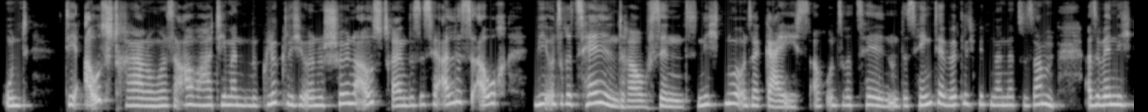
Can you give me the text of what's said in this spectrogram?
Und die Ausstrahlung, also, oh, hat jemand eine glückliche oder eine schöne Ausstrahlung, das ist ja alles auch, wie unsere Zellen drauf sind. Nicht nur unser Geist, auch unsere Zellen. Und das hängt ja wirklich miteinander zusammen. Also wenn ich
